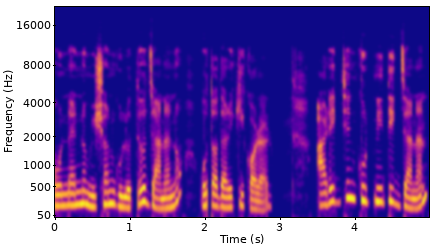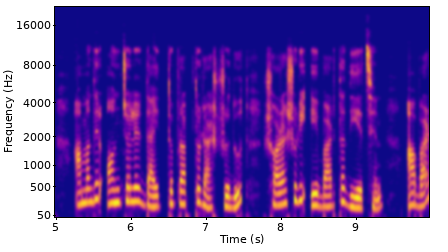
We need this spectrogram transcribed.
অন্যান্য মিশনগুলোতেও জানানো ও তদারকি করার। আরেকজন কূটনীতিক জানান, আমাদের অঞ্চলের দায়িত্বপ্রাপ্ত রাষ্ট্রদূত সরাসরি এ বার্তা দিয়েছেন। আবার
